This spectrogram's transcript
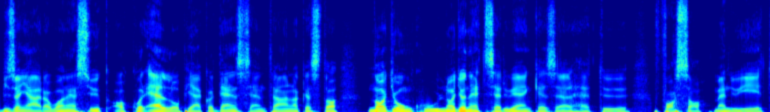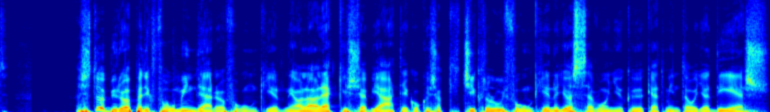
bizonyára van eszük, akkor ellopják a Dance Centralnak ezt a nagyon cool, nagyon egyszerűen kezelhető fasza menüjét, és többiről pedig fogunk, mindenről fogunk írni. A legkisebb játékok, és a kicsikről úgy fogunk írni, hogy összevonjuk őket, mint ahogy a DS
